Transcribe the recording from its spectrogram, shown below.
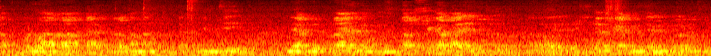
తప్పకుండా ఆ కార్యక్రమాన్ని అంతా తప్పించి మీ అభిప్రాయాన్ని ముస్తర్షగా రాయొచ్చు. Las carnes también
